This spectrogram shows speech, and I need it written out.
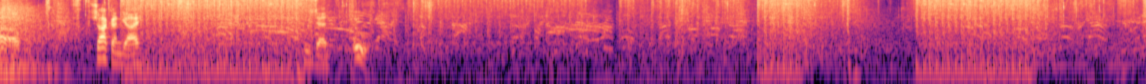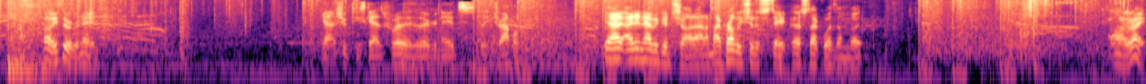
Uh oh. Shotgun guy. He's dead. Ooh. Oh, he threw a grenade. Yeah, shoot these guys before they throw their grenades. They drop them. Yeah, I, I didn't have a good shot on him. I probably should have stayed uh, stuck with him, but All right.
